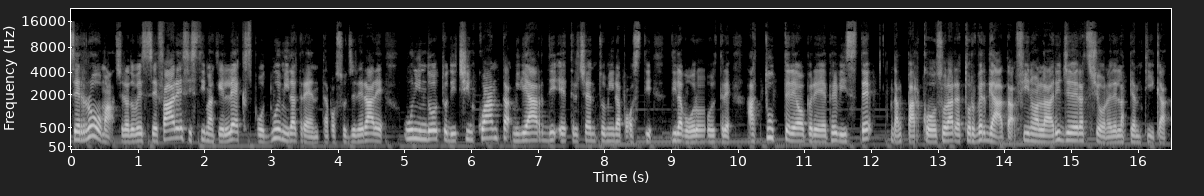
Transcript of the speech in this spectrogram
se Roma ce la dovesse fare, si stima che l'Expo 2030 possa generare un indotto di 50 miliardi e 300 mila posti di lavoro, oltre a tutte le opere previste dal parco solare a Tor Vergata fino alla rigenerazione dell'Appia Antica.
